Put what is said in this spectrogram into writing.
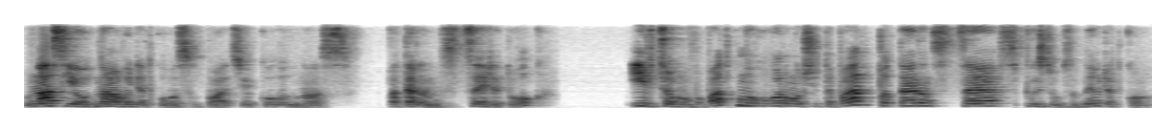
У нас є одна виняткова ситуація, коли у нас patterns – це рядок. І в цьому випадку ми говоримо, що тепер patterns – це список з одним рядком.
